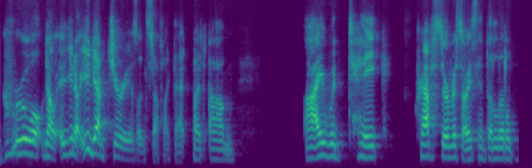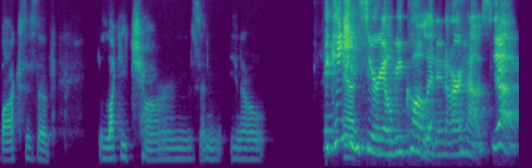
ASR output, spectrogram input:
gruel. No, you know, you'd have Cheerios and stuff like that. But um, I would take craft service, always had the little boxes of Lucky Charms and, you know, Vacation And- cereal, we call it in our house. Yeah.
